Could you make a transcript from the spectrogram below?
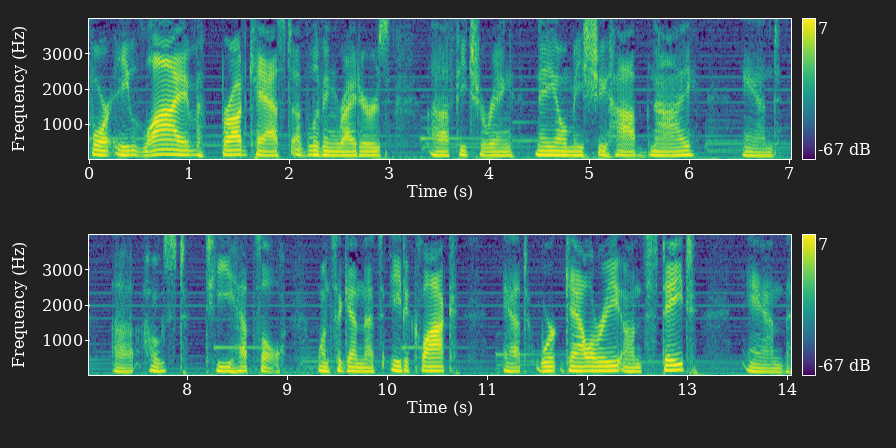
for a live broadcast of Living Writers uh, featuring Naomi Shihab Nye and uh, host T. Hetzel. Once again, that's 8 o'clock at Work Gallery on State and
